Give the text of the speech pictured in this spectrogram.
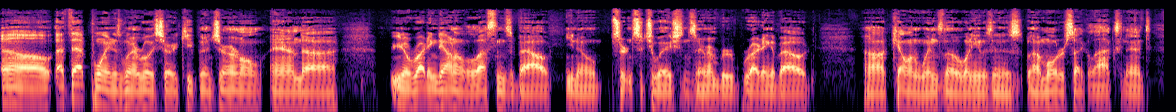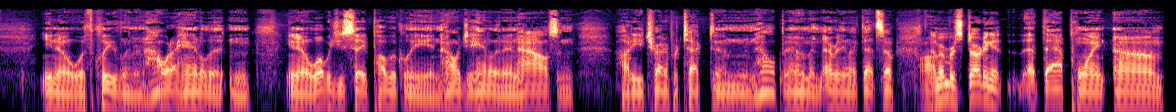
uh, at that point is when I really started keeping a journal and. Uh, you know, writing down all the lessons about, you know, certain situations. I remember writing about uh, Kellen Winslow when he was in his uh, motorcycle accident, you know, with Cleveland, and how would I handle it, and you know, what would you say publicly, and how would you handle it in house, and how do you try to protect him and help him, and everything like that. So I remember starting it at that point. Um,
